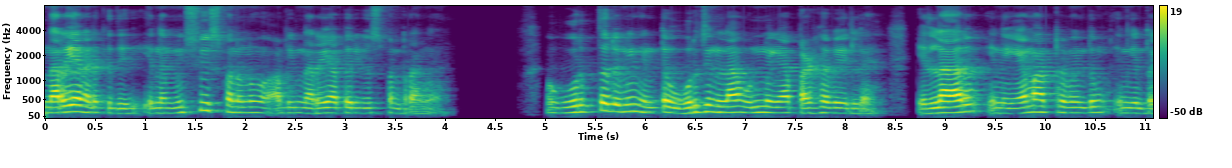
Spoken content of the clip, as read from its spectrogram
நிறையா நடக்குது. என்னை மிஸ்யூஸ் பண்ணணும் அப்படின்னு நிறையா பேர் யூஸ் பண்ணுறாங்க ஒருத்தருமே என்கிட்ட ஒரிஜினலாக உண்மையாக பழகவே இல்லை. எல்லாரும் என்னை ஏமாற்ற வேண்டும் என்கின்ற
